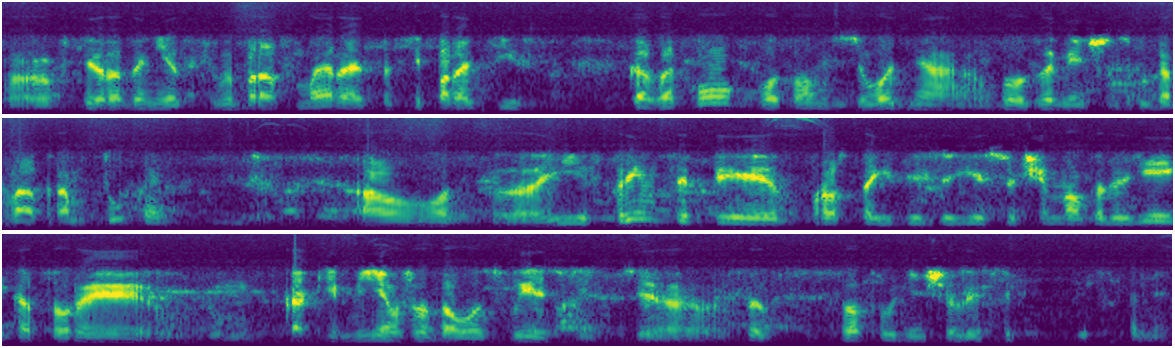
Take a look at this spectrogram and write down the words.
в Северодонецке, выборов мэра, это сепаратист Казаков. Вот он сегодня был замечен с губернатором Тукой. А Вот. э, И, в принципе, просто здесь есть очень много людей, которые, как и мне уже удалось выяснить, э, со- сотрудничали с сепаратистами.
